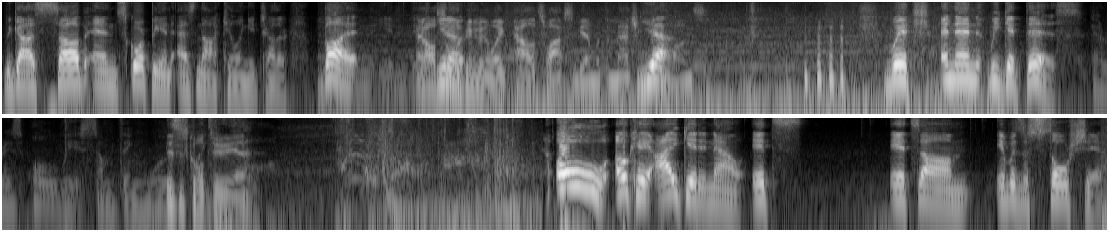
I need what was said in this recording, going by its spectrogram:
We got sub and Scorpion as not killing each other, but and also you know, looking like palette swaps again with the matching yeah. buns. Which and then we get this. There is always something. This is cool too, yeah. Oh, okay, I get it now. It's it's um it was a soul shift.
